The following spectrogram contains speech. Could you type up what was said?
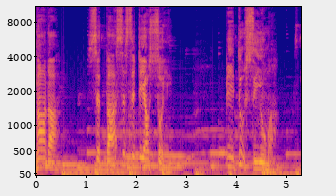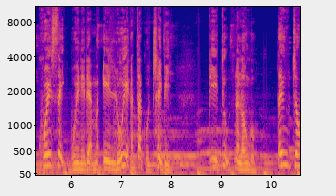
ငါသာစစ်သားစစ်စစ်တယောက်ဆိုရင်ပြည်သူစီယိုမှာခွေးစိတ်ဝင်နေတဲ့မအေလိုးရဲ့အသက်ကိုချိတ်ပြီးပြည်သူနှလုံးကိုတင်းကျုံ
